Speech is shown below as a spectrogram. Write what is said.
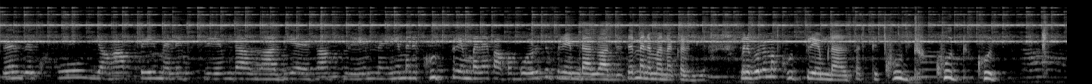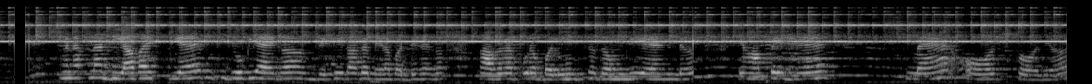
फ्रेंड देखो यहाँ पे मैंने फ्रेम डालवा दिया ऐसा फ्रेम नहीं है। मैंने खुद फ्रेम बनाया पापा बोल रहे थे फ्रेम डालवा देते मैंने मना कर दिया। मैंने बोला मैं खुद फ्रेम डाल सकती खुद खुद खुद। मैंने अपना वाई किया है, क्योंकि जो भी आएगा, देखेगा, अगर मेरा बर्थडे रहेगा तो आगे मैं पूरा बलून सजाऊँगी एंड यहाँ पे है मैं और सौर्या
